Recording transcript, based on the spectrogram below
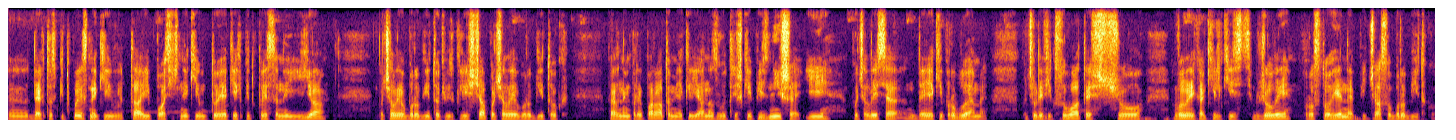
Е, Дехто з підписників та і пасічників, до яких підписаний і я, почали обробіток від кліща, почали обробіток певним препаратом, який я назву трішки пізніше, і почалися деякі проблеми. Почали фіксувати, що велика кількість бджоли просто гине під час обробітку.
